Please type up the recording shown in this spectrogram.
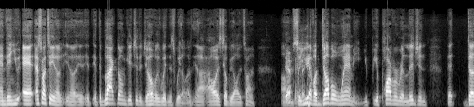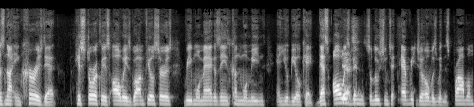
and then you add. That's why I tell you, you know, you know, if, if the black don't get you, the Jehovah's Witness will. You know, I always tell people all the time. Um, so you have a double whammy. You, you're part of a religion that does not encourage that. Historically, it's always go out and field service, read more magazines, come to more meetings, and you'll be okay. That's always Yes. been the solution to every Jehovah's Witness problem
